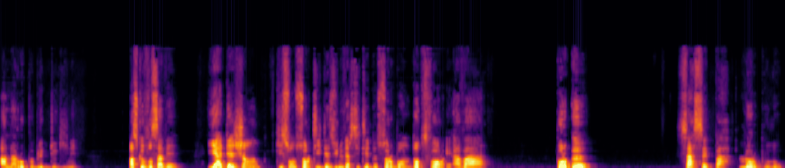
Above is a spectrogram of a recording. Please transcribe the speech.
à la République de Guinée. Parce que vous savez, il y a des gens qui sont sortis des universités de Sorbonne, d'Oxford et Harvard. Pour eux, ça, c'est pas leur boulot.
